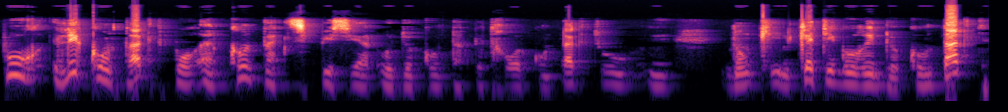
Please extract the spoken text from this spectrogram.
Pour les contacts, pour un contact spécial ou deux contacts, trois contacts, ou donc une catégorie de contacts,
